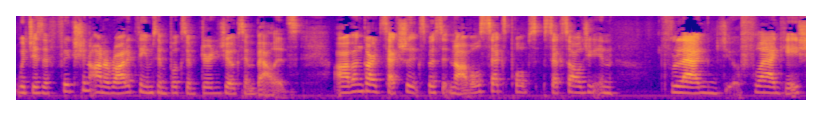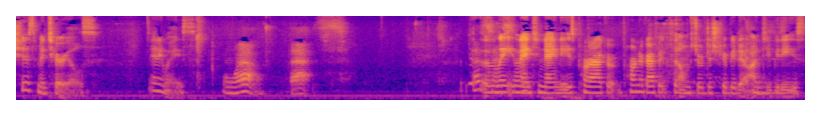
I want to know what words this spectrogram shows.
which is a fiction on erotic themes and books of dirty jokes and ballads. Avant-garde sexually explicit novels, sex pulps, sexology, and flag flagacious materials. Anyways, Wow. That's. That's in the late excellent. 1990s, pornogra- pornographic films were distributed on DVDs.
